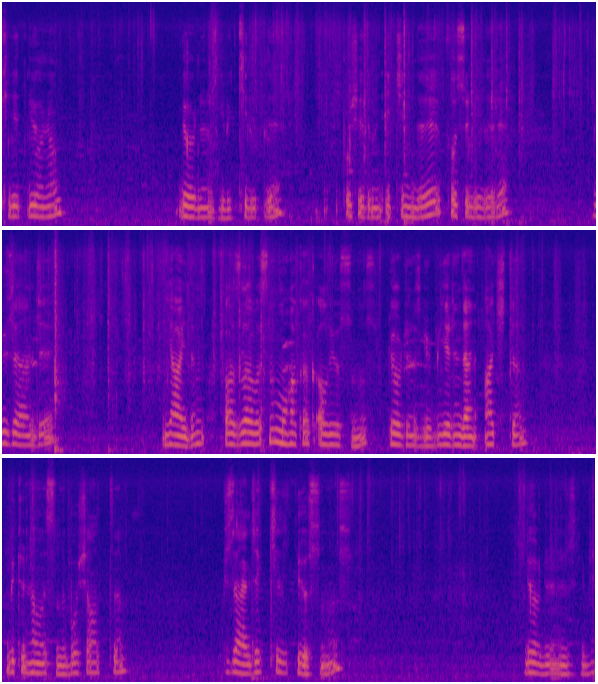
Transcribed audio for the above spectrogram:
kilitliyorum. Gördüğünüz gibi kilitli. Poşetimin içinde fasulyeleri güzelce yaydım. Fazla havasını muhakkak alıyorsunuz. Gördüğünüz gibi bir yerinden açtım. Bütün havasını boşalttım. Güzelce kilitliyorsunuz. Gördüğünüz gibi.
